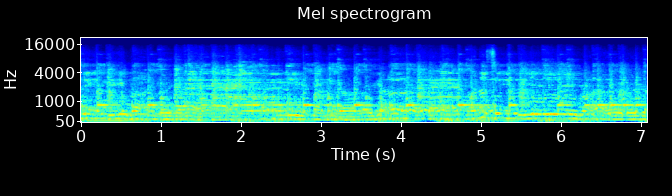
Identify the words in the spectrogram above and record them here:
ಮನಸ್ಸೇ ದೇವಾಲಯ ಮನೆ ಮಂತ್ರಾಲಯ ಮನಸ್ಸೇ ದೇವಾಲಯ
